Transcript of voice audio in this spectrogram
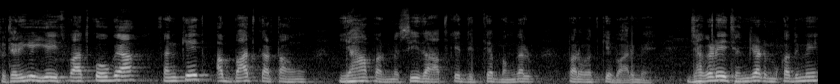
तो चलिए, ये इस बात को हो गया संकेत। अब बात करता हूँ, यहाँ पर मैं सीधा आपके द्वितीय मंगल पर्वत के बारे में। झगड़े झंझट मुकदमे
